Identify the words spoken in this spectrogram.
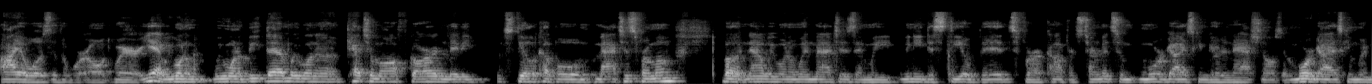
Iowas of the world, where yeah, we want to we want to beat them, we want to catch them off guard and maybe steal a couple matches from them. But now we want to win matches, and we we need to steal bids for our conference tournament, so more guys can go to nationals, and more guys can win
